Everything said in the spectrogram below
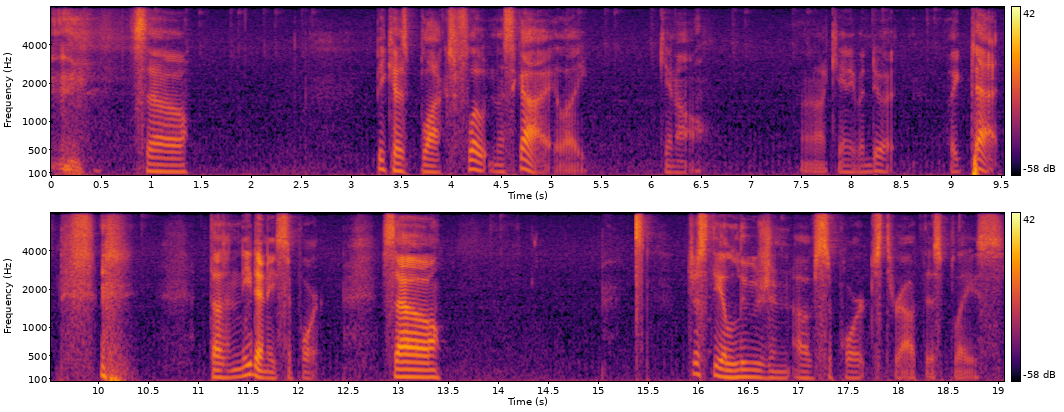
so, because blocks float in the sky, like, you know, uh, I can't even do it like that. doesn't need any support. So, just the illusion of supports throughout this place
